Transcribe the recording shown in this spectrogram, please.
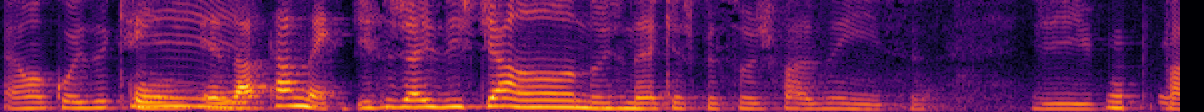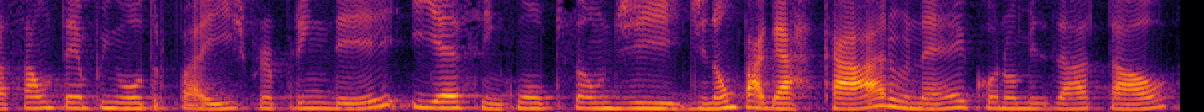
É uma coisa que. Sim, exatamente. Isso já existe há anos, né, que as pessoas fazem isso de passar um tempo em outro país para aprender e é assim com a opção de, de não pagar caro né economizar tal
